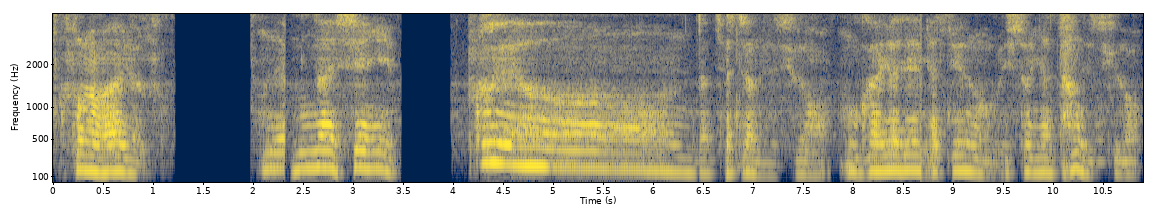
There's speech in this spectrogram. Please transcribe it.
細長いやつでみんな一斉に「ふえよーん」ってやってたんですけど外野でやってるのを一緒にやったんですけど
